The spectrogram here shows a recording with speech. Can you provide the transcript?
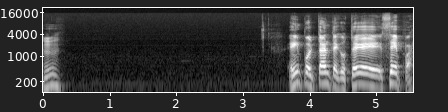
Mm. Es importante que usted sepa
